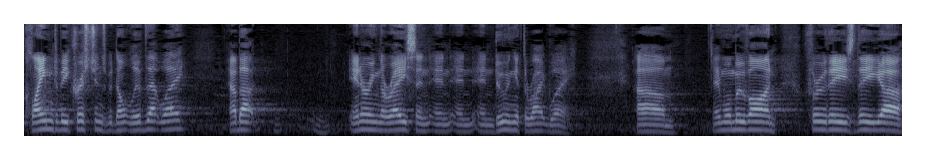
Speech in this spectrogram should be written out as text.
claim to be Christians but don't live that way? How about entering the race and, and, and, and doing it the right way? Um, and we'll move on through these. The uh,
